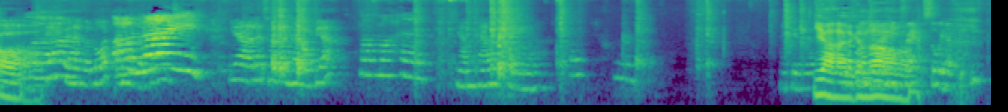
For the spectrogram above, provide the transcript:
Oh. oh yeah, let's make mama help, ja? Mama help. Yeah, I'm helping. Ja, genau. So we have to eat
